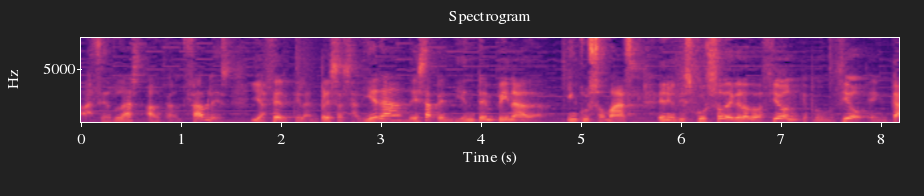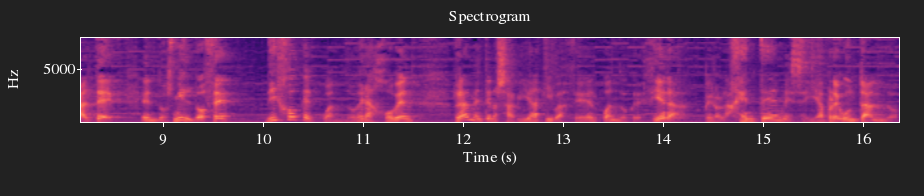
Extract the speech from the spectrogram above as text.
hacerlas alcanzables y hacer que la empresa saliera de esa pendiente empinada. Incluso más, en el discurso de graduación que pronunció en Caltech en 2012, dijo que cuando era joven realmente no sabía qué iba a hacer cuando creciera, pero la gente me seguía preguntando.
